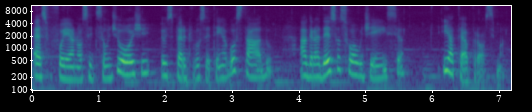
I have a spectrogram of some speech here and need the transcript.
Essa foi a nossa edição de hoje. Eu espero que você tenha gostado. Agradeço a sua audiência e até a próxima.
